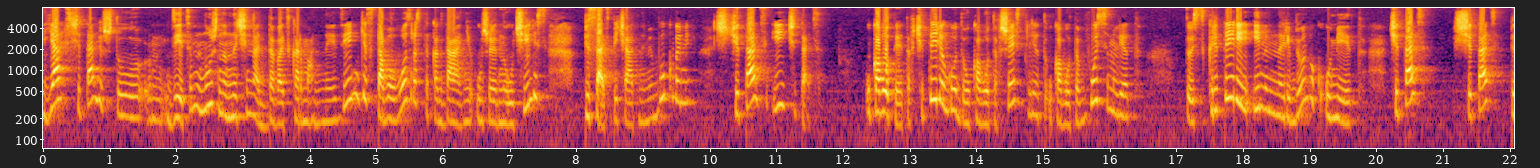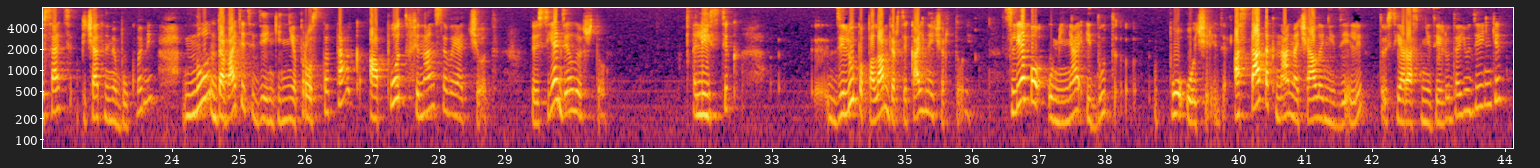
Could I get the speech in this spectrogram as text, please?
Я считаю, что детям нужно начинать давать карманные деньги с того возраста, когда они уже научились писать печатными буквами, считать и читать. У кого-то это в 4 года, у кого-то в 6 лет, у кого-то в 8 лет. То есть критерий именно ребенок умеет читать, считать, писать печатными буквами, но давать эти деньги не просто так, а под финансовый отчет. То есть я делаю что? Листик э, делю пополам вертикальной чертой. Слева у меня идут по очереди. Остаток на начало недели, то есть я раз в неделю даю деньги.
